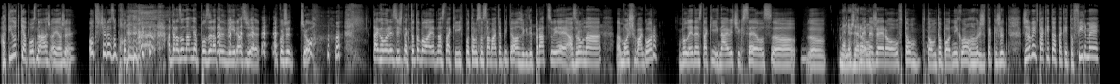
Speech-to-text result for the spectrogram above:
a ty odkiaľ poznáš? A ja, že od včera z obchodu. a teraz on na mňa pozera ten výraz, že akože čo? tak hovorím si, že tak toto bola jedna z takých. Potom som sa Maťa pýtala, že kde pracuje a zrovna môj švagor bol jeden z takých najväčších sales uh, uh, manažerov, manažerov v, tom, v tomto podniku a on hovorí, že, tak, že, že robím v takejto a takejto firme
